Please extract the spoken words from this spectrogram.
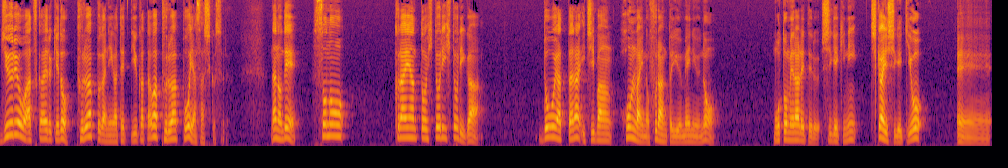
重量を扱えるけどプルアップが苦手っていう方はプルアップを優しくする。なのでそのクライアント一人一人がどうやったら一番本来のフランというメニューの求められてる刺激に近い刺激を、え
